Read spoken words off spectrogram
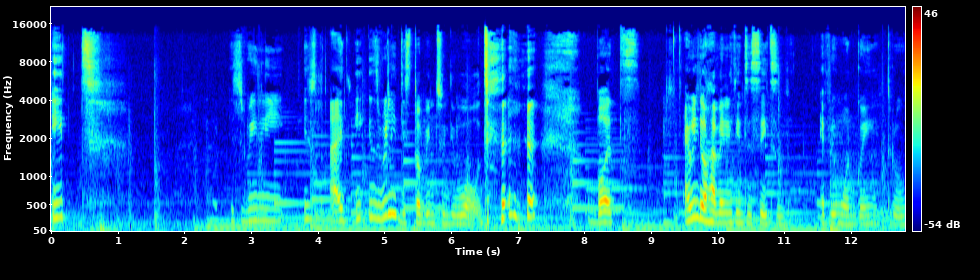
it is really it's I, it's really disturbing to the world. But i really don't have anything to say to everyone going through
